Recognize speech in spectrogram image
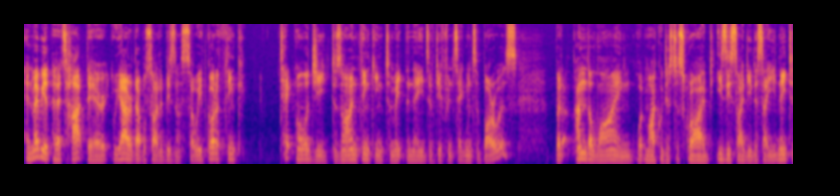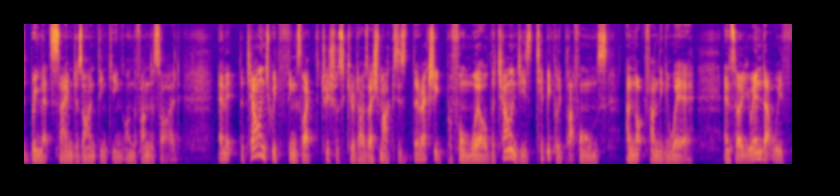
And maybe at its heart, there we are a double-sided business, so we've got to think technology design thinking to meet the needs of different segments of borrowers but underlying what Michael just described is this idea to say you need to bring that same design thinking on the funder side. And it, the challenge with things like the traditional securitization markets is they actually perform well. The challenge is typically platforms are not funding aware. And so you end up with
